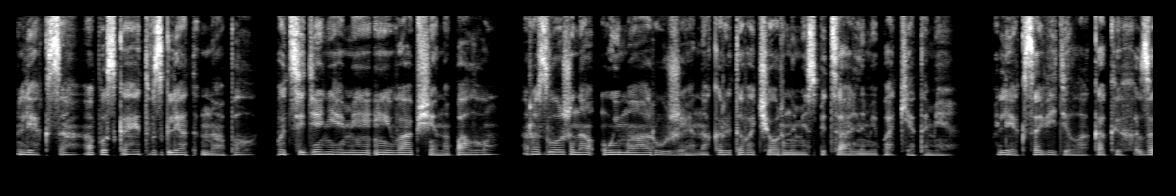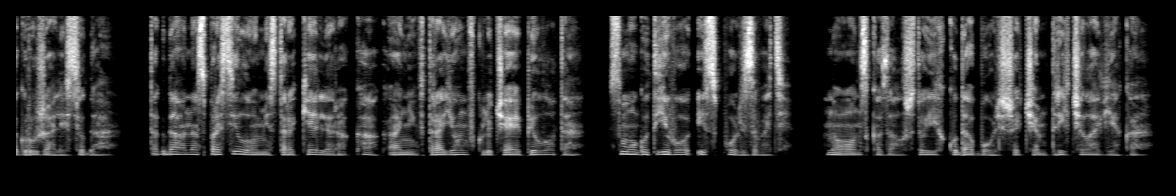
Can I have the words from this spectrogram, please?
Лекса опускает взгляд на пол, под сиденьями и вообще на полу, разложена уйма оружия, накрытого черными специальными пакетами. Лекса видела, как их загружали сюда. Тогда она спросила у мистера Келлера, как они втроем, включая пилота, смогут его использовать. Но он сказал, что их куда больше, чем три человека.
